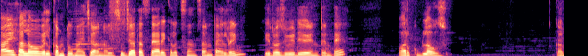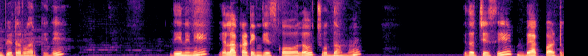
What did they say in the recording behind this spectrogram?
Hi hello welcome to my channel Sujatha sari collections and tailoring. ఈరోజు వీడియో ఏంటంటే వర్క్ బ్లౌజ్ కంప్యూటర్ వర్క్ ఇది. దీనిని ఎలా కటింగ్ చేసుకోవాలో చూద్దాము. ఇది వచ్చేసి back part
